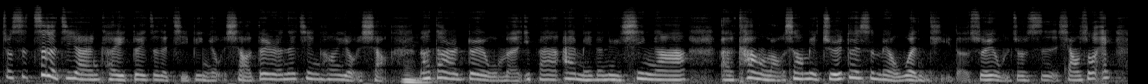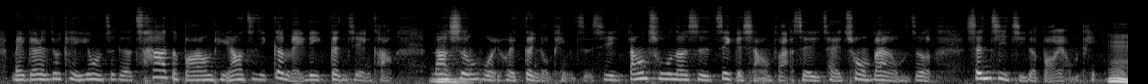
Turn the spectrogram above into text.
就是这个既然可以对这个疾病有效，对人的健康有效，嗯、那当然对我们一般爱美的女性啊，呃，抗老上面绝对是没有问题的。所以我们就是想说，哎，每个人都可以用这个擦的保养品，让自己更美丽、更健康，那生活也会更有品质。所以当初呢是这个想法，所以才创办了我们这生技级的保养品。嗯，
